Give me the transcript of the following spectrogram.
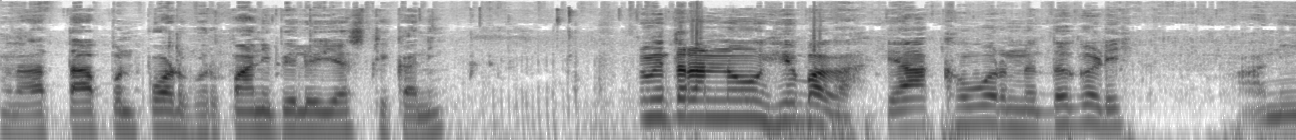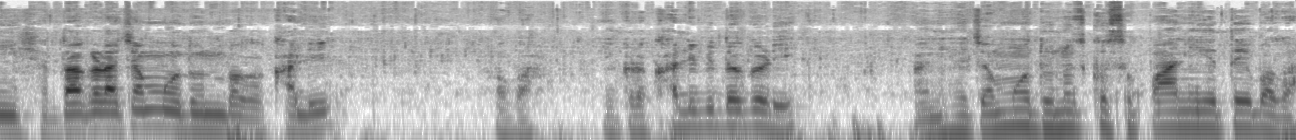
आणि आता आपण पोटभर पाणी पिलो याच ठिकाणी. मित्रांनो हे बघा हे अख्खं वरनं दगड आहे. आणि ह्या दगडाच्या मधून बघा खाली. हो बघा इकडं खाली बी दगड आहे. आणि ह्याच्या मधूनच कसं पाणी येतंय बघा.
